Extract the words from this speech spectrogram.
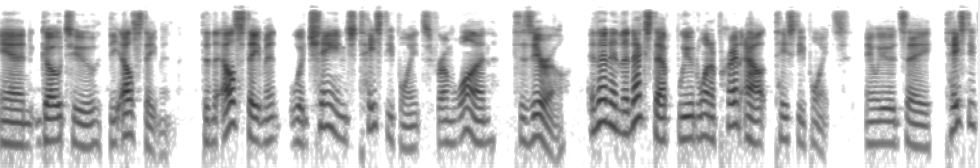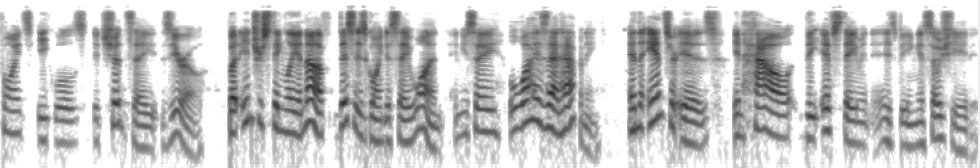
and go to the else statement then the else statement would change tasty points from 1 to 0. And then in the next step, we would want to print out tasty points. And we would say tasty points equals, it should say 0. But interestingly enough, this is going to say 1. And you say, well, why is that happening? And the answer is in how the if statement is being associated.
